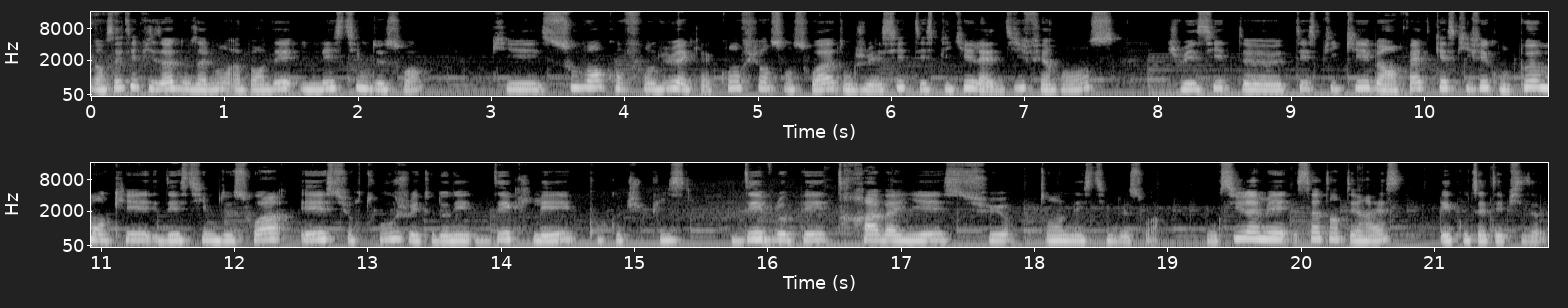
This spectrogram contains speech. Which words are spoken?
Dans cet épisode, nous allons aborder l'estime de soi, qui est souvent confondue avec la confiance en soi. Donc je vais essayer de t'expliquer la différence. Je vais essayer de t'expliquer ben, en fait qu'est-ce qui fait qu'on peut manquer d'estime de soi et surtout je vais te donner des clés pour que tu puisses développer, travailler sur ton estime de soi. Donc si jamais ça t'intéresse, écoute cet épisode.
